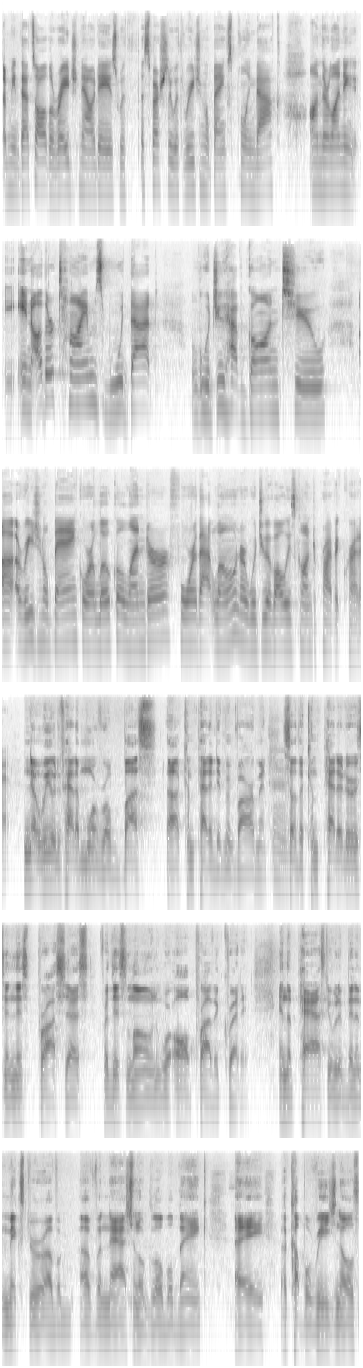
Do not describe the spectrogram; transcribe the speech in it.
I mean that's all the rage nowadays, with especially with regional banks pulling back on their lending. In other times, would that would you have gone to uh, a regional bank or a local lender for that loan, or would you have always gone to private credit? No, we would have had a more robust uh, competitive environment. Mm. So the competitors in this process for this loan were all private credit. In the past, it would have been a mixture of a, of a national global bank, a, a couple regionals,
